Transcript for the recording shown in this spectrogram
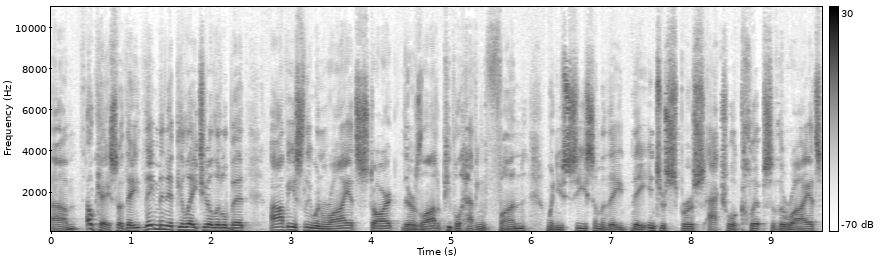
Um, okay, so they they manipulate you a little bit. Obviously, when riots start, there's a lot of people having fun. When you see some of the they intersperse actual clips of the riots,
